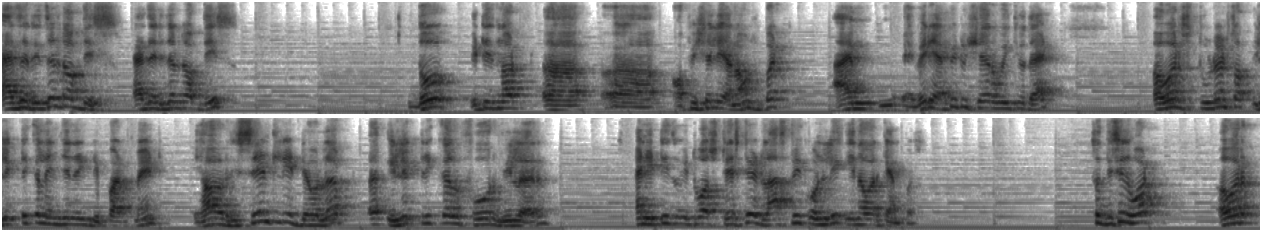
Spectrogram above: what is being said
as a result of this as a result of this though it is not uh, uh, officially announced, but I am very happy to share with you that our students of electrical engineering department have recently developed an electrical four wheeler, and it is it was tested last week only in our campus. So this is what our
